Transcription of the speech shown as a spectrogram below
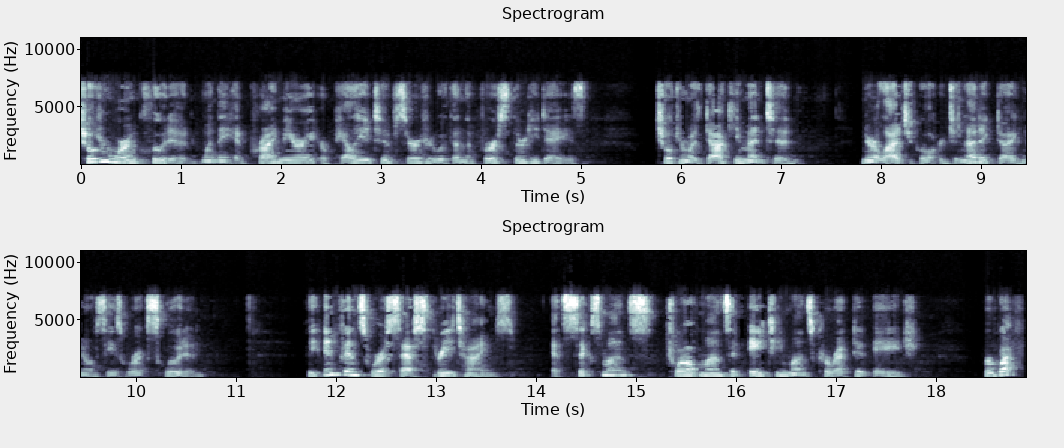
Children were included when they had primary or palliative surgery within the first 30 days. Children with documented neurological or genetic diagnoses were excluded. The infants were assessed three times, at 6 months, 12 months, and 18 months corrected age. For ref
